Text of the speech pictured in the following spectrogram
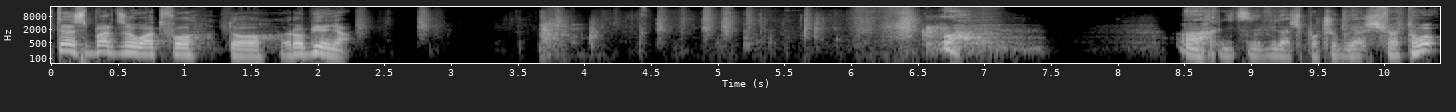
I to jest bardzo łatwo do robienia. Ach, nic nie widać, potrzebuję światło.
